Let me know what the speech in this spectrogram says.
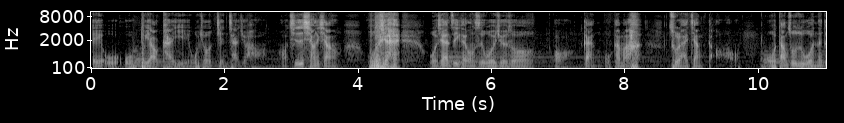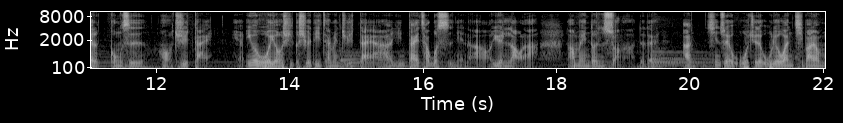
哎，我我不要开业，我就兼差就好。好，其实想一想，我现在我现在自己开公司，我会觉得说，哦，干我干嘛 出来这样搞？哦，我当初如果那个公司哦继续待，因为我有一个学弟在那边继续待啊，已经待超过十年了，元老了。然后每天都很爽啊，对不对？啊，薪水我觉得五六万、七八万、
